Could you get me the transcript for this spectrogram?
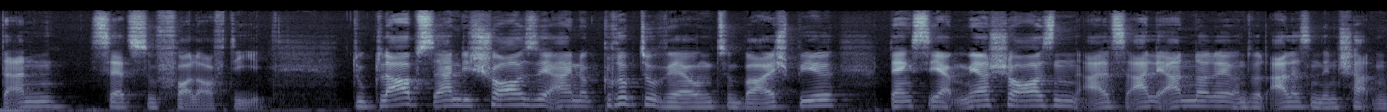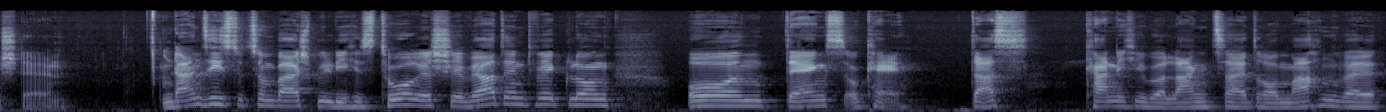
dann setzt du voll auf die. Du glaubst an die Chance einer Kryptowährung zum Beispiel, denkst, sie hat mehr Chancen als alle andere und wird alles in den Schatten stellen. Und dann siehst du zum Beispiel die historische Wertentwicklung und denkst, okay, das kann ich über langen Zeitraum machen, weil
